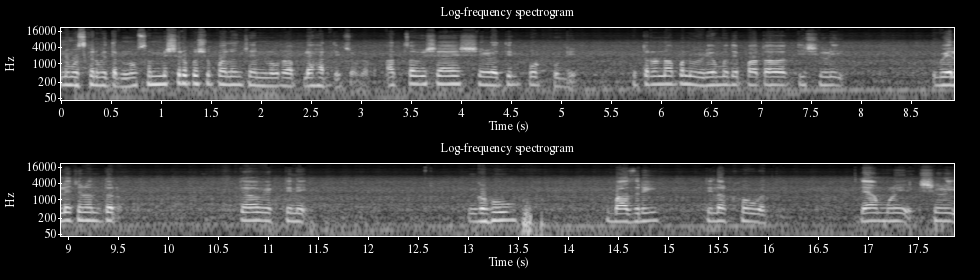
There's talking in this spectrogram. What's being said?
नमस्कार मित्रांनो संमिश्र पशुपालन चॅनलवर आपले हार्दिक स्वागत. आजचा विषय आहे शेळ्यातील पोटफुगे. मित्रांनो आपण व्हिडिओमध्ये पाहता ती शेळी वेल्याच्या नंतर त्या व्यक्तीने गहू बाजरी तिला खाऊ घातली. त्यामुळे शेळी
